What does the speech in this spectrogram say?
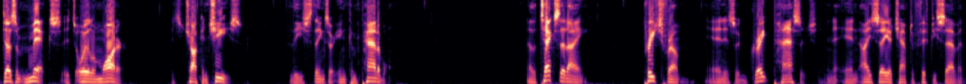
doesn't mix. It's oil and water. It's chalk and cheese. These things are incompatible. Now, the text that I preach from, and it's a great passage in, in Isaiah chapter 57.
